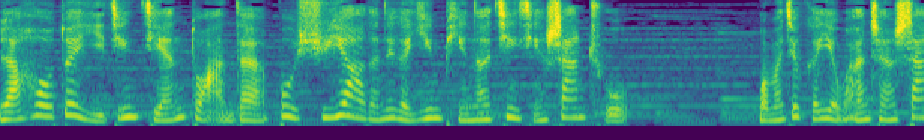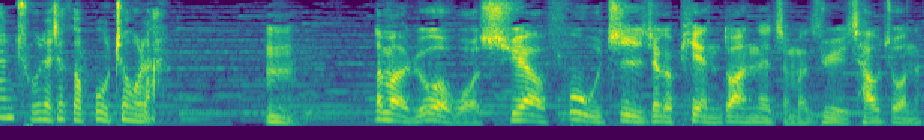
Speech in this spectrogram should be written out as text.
然后对已经剪短的不需要的那个音频呢进行删除，我们就可以完成删除的这个步骤了。嗯，那么如果我需要复制这个片段，那怎么去操作呢？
